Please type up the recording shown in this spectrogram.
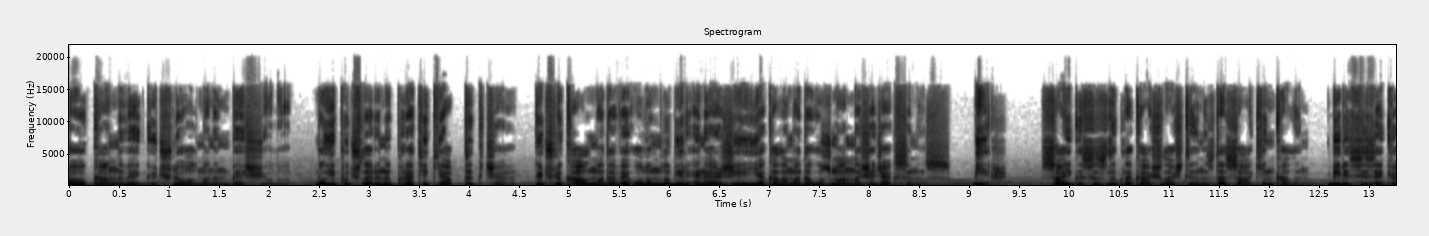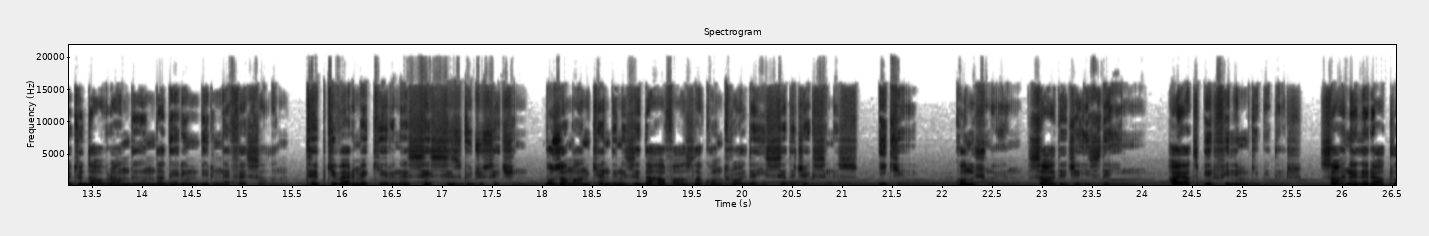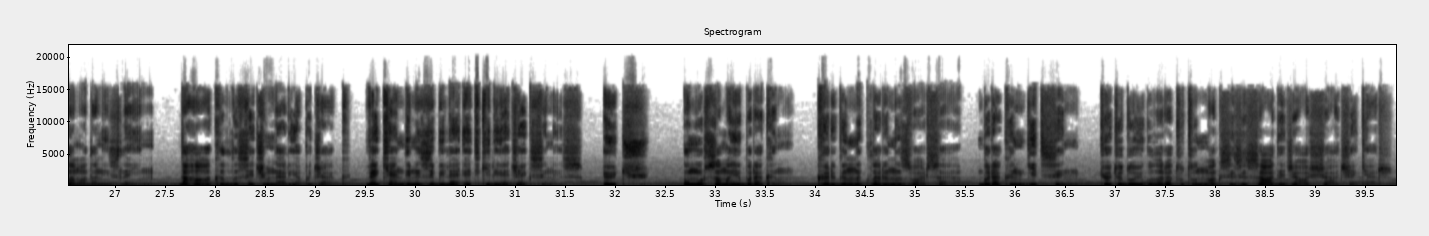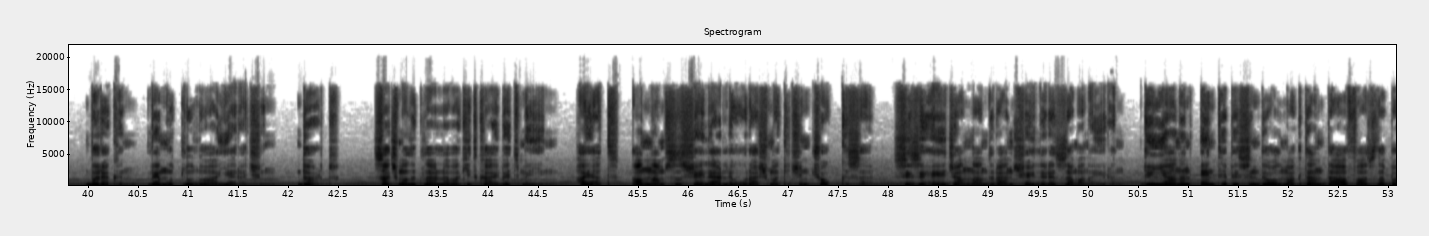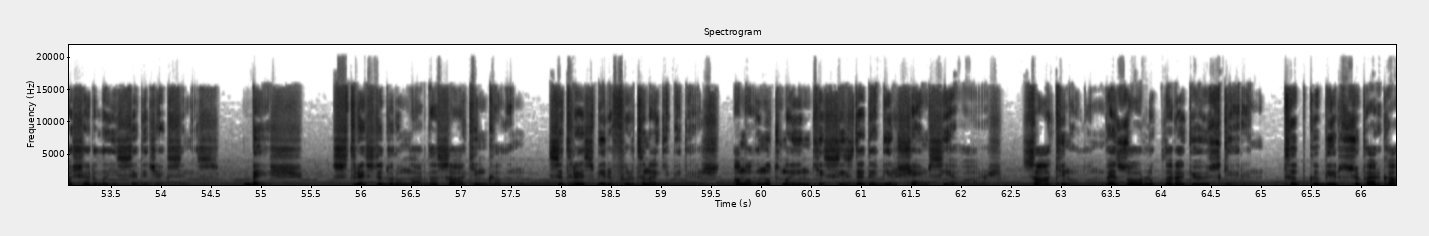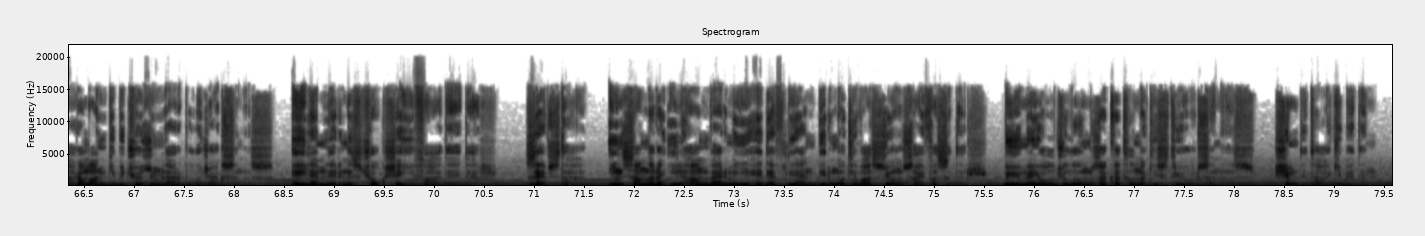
Soğukkanlı ve güçlü olmanın beş yolu. Bu ipuçlarını pratik yaptıkça, güçlü kalmada ve olumlu bir enerjiyi yakalamada uzmanlaşacaksınız. 1. Saygısızlıkla karşılaştığınızda sakin kalın. Biri size kötü davrandığında derin bir nefes alın. Tepki vermek yerine sessiz gücü seçin. Bu zaman kendinizi daha fazla kontrolde hissedeceksiniz. 2. Konuşmayın, sadece izleyin. Hayat bir film gibidir. Sahneleri atlamadan izleyin. Daha akıllı seçimler yapacak ve kendinizi bile etkileyeceksiniz. 3. Umursamayı bırakın. Kırgınlıklarınız varsa bırakın gitsin. Kötü duygulara tutunmak sizi sadece aşağı çeker. Bırakın ve mutluluğa yer açın. 4. Saçmalıklarla vakit kaybetmeyin. Hayat, anlamsız şeylerle uğraşmak için çok kısa. Sizi heyecanlandıran şeylere zaman ayırın. Dünyanın en tepesinde olmaktan daha fazla başarılı hissedeceksiniz. 5. Stresli durumlarda sakin kalın. Stres bir fırtına gibidir ama unutmayın ki sizde de bir şemsiye var. Sakin olun ve zorluklara göğüs gerin. Tıpkı bir süper kahraman gibi çözümler bulacaksınız. Eylemleriniz çok şey ifade eder. Zevsta, insanlara ilham vermeyi hedefleyen bir motivasyon sayfasıdır. Büyüme yolculuğumuza katılmak istiyorsanız, şimdi takip edin.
